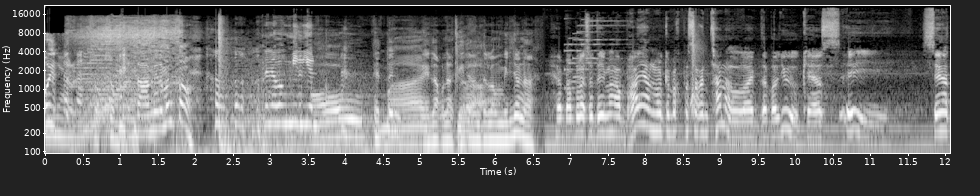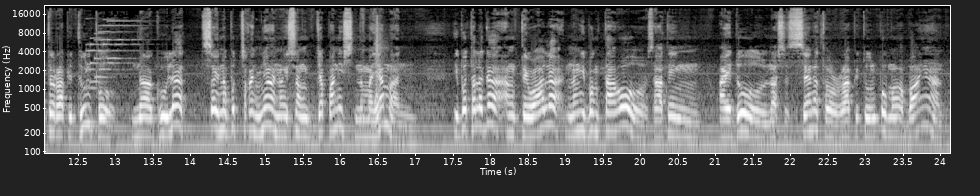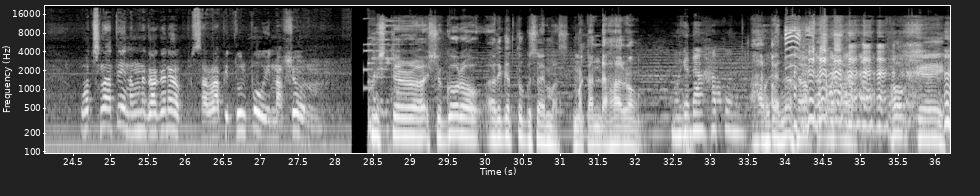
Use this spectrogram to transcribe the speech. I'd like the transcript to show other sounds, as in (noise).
Uy, so, sobrang dami naman to. (laughs) Dalawang milyon po. Oh Ito, ngayon ako nakita ng dalawang milyon ha. Have a blessed day mga bayan. Welcome back po sa aking channel, Live W, KSA. Senator Rapi Tulfo nagulat sa inabot sa kanya ng isang Japanese na mayaman. Iba talaga ang tiwala ng ibang tao sa ating idol na si Senator Rapi Tulfo mga bayan. Watch natin ang nagaganap sa Rapi Tulfo in action. Mr. uh, Shugoro, arigato gozaimasu. Maganda harong. Magandang hapon. Maganda hapon. (laughs) okay.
